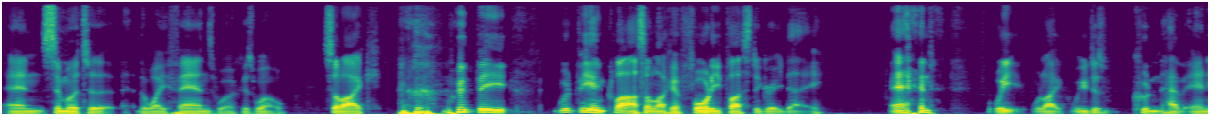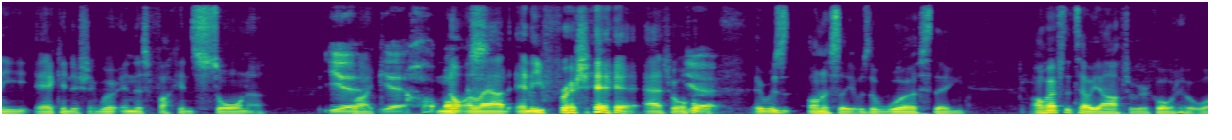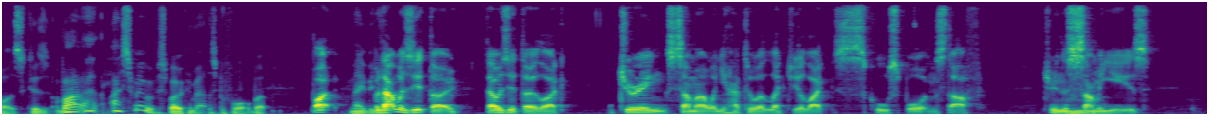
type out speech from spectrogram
and similar to the way fans work as well. So like, would be would be in class on like a forty plus degree day, and we like we just couldn't have any air conditioning. We're in this fucking sauna Yeah, like, yeah, hot not box. allowed any fresh air at all. Yeah. It was honestly, it was the worst thing. I'll have to tell you after we record who it was, because but I, I swear we've spoken about this before. But But Maybe But not. that was it though. That was it though. Like during summer when you had to elect your like school sport and stuff. During the hmm. summer years,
